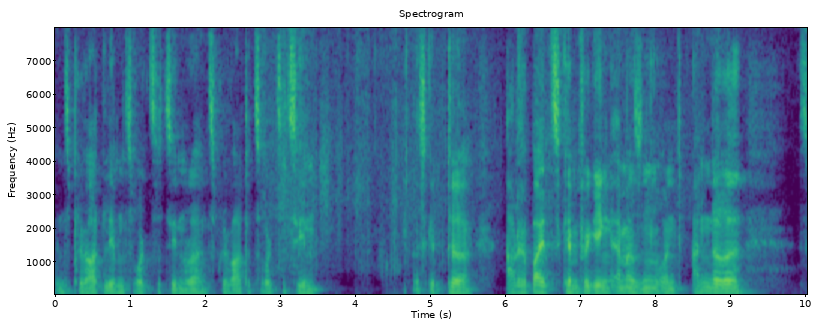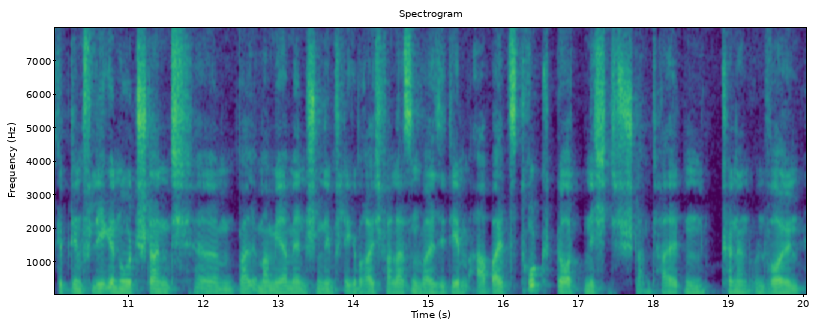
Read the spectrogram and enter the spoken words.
ins Privatleben zurückzuziehen oder ins Private zurückzuziehen. Es gibt äh, Arbeitskämpfe gegen Amazon und andere es gibt den Pflegenotstand, ähm, weil immer mehr Menschen den Pflegebereich verlassen, weil sie dem Arbeitsdruck dort nicht standhalten können und wollen.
